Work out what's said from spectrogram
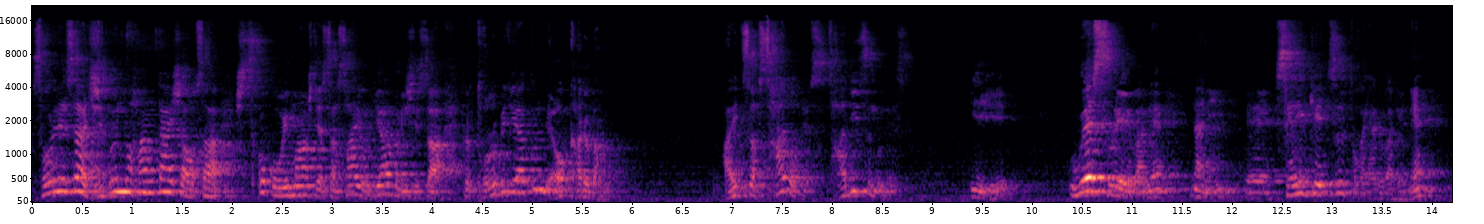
それでさ自分の反対者をさしつこく追い回してさ最後火あぶりしてさそれとろ火で焼くんだよカルバン。あいつはサドです。サディズムです。いい？ウエスレイはね何、えー、清潔とかやるわけね。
